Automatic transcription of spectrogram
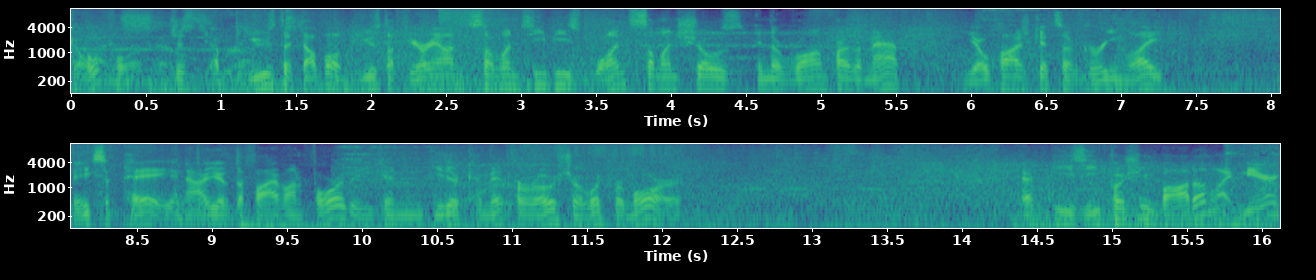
go for. Just abuse the double, abuse the Furion. Someone TPs once, someone shows in the wrong part of the map. Yopaj gets a green light, makes it pay, and now you have the five on four that you can either commit for Rosh or look for more. FBZ pushing bottom. Lightner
